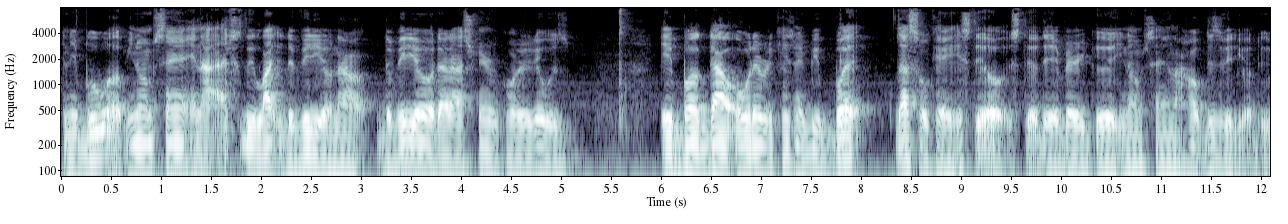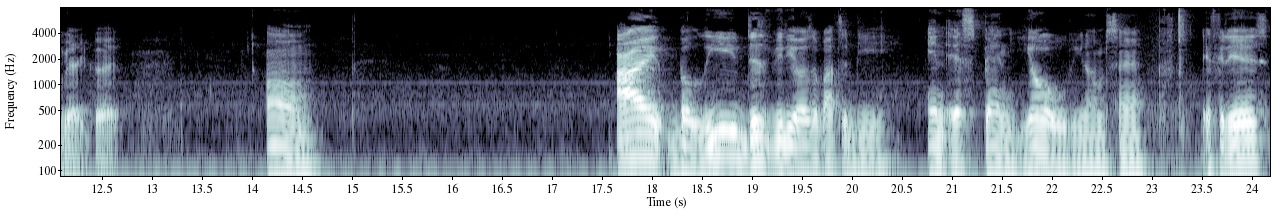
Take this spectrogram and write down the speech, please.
And it blew up, you know what I'm saying? And I actually liked the video. Now, the video that I screen recorded, it was it bugged out or whatever the case may be. But that's okay. It still it still did very good. You know what I'm saying? I hope this video do very good. Um I believe this video is about to be in Espanol, you know what I'm saying? If it is,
